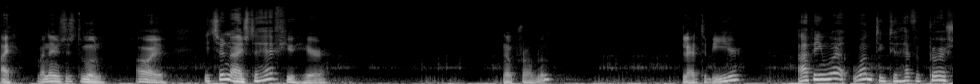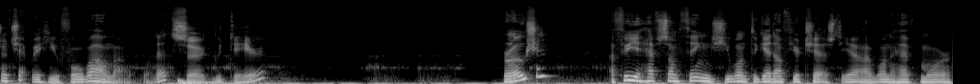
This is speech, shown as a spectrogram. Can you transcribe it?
Hi, my name is Mr. Moon. How are you? It's so nice to have you here. No problem. Glad to be here. I've been wanting to have a personal chat with you for a while now. Well, that's uh, good to hear. Promotion? I feel you have some things you want to get off your chest. Yeah, I want to have more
